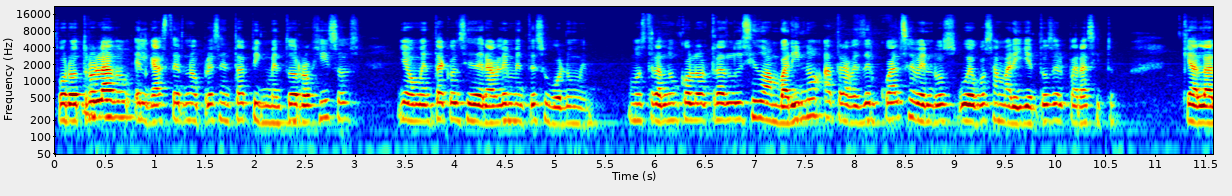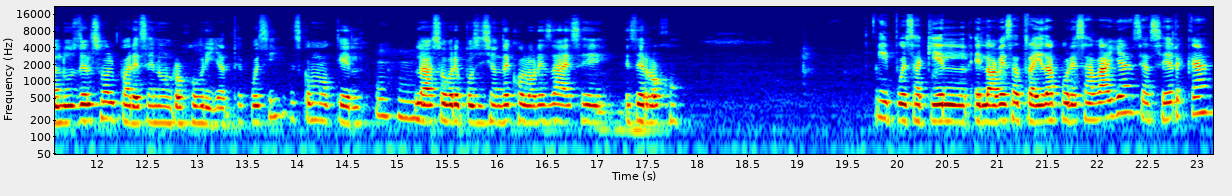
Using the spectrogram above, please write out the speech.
Por otro lado, el gáster no presenta pigmentos rojizos y aumenta considerablemente su volumen, mostrando un color translúcido ambarino a través del cual se ven los huevos amarillentos del parásito, que a la luz del sol parecen un rojo brillante. Pues sí, es como que el- la sobreposición de colores da ese, ese rojo. Y pues aquí el, el ave es atraída por esa valla, se acerca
